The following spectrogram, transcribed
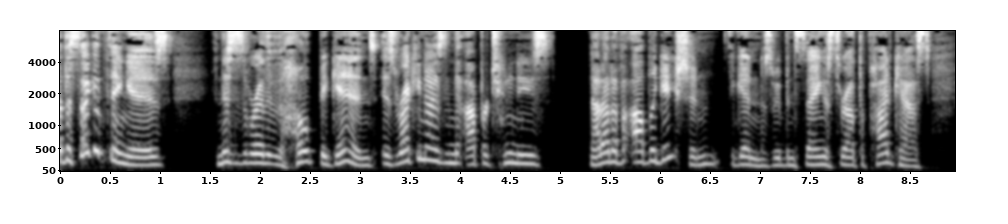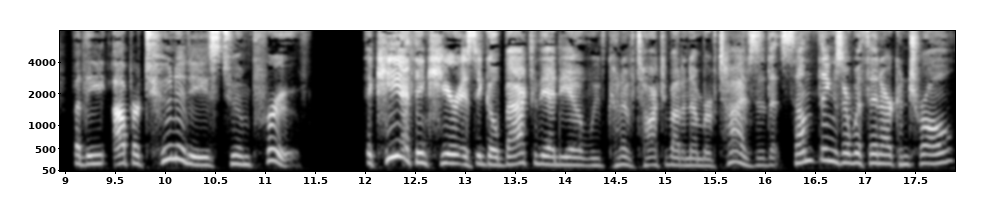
But the second thing is, and this is where the hope begins, is recognizing the opportunities not out of obligation, again, as we've been saying this throughout the podcast, but the opportunities to improve. The key, I think, here is to go back to the idea we've kind of talked about a number of times is that some things are within our control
